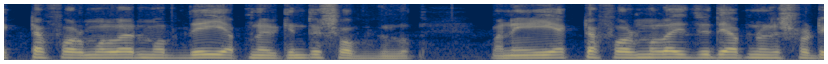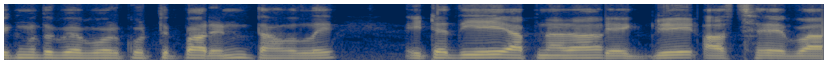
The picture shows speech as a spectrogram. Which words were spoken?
একটা ফর্মুলার মধ্যেই আপনার কিন্তু সবগুলো। মানে এই একটা ফর্মুলাই যদি আপনারা সঠিক মতো ব্যবহার করতে পারেন তাহলে এটা দিয়ে আপনারা গ্রেড আছে বা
